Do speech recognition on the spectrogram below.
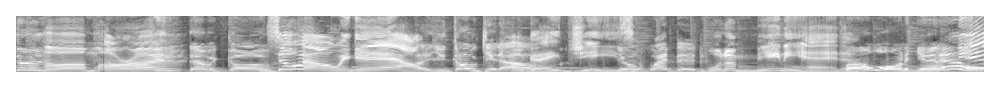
Um, all right. There we go. So how do we get Uh, out? you don't get out. Okay, jeez. You're wedded. What a meanie head. But I want to get out. Yeah.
